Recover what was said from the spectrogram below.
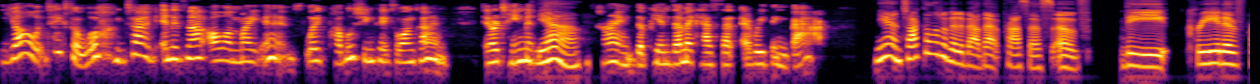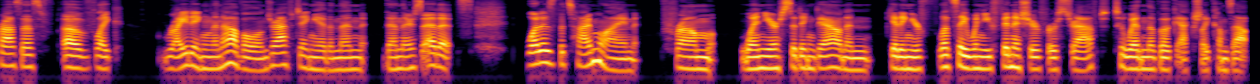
y'all, it takes a long time. And it's not all on my end. Like, publishing takes a long time, entertainment yeah. time. The pandemic has set everything back. Yeah. And talk a little bit about that process of the creative process of like writing the novel and drafting it and then then there's edits what is the timeline from when you're sitting down and getting your let's say when you finish your first draft to when the book actually comes out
